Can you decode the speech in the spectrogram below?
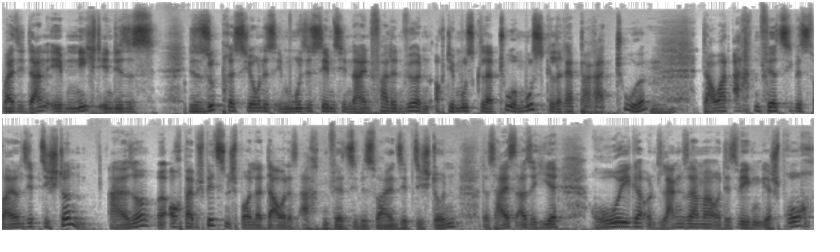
weil sie dann eben nicht in dieses, diese Suppression des Immunsystems hineinfallen würden. Auch die Muskulatur, Muskelreparatur mhm. dauert 48 bis 72 Stunden. Also äh, auch beim Spitzensportler dauert es 48 bis 72 Stunden. Das heißt also hier ruhiger und langsamer und deswegen Ihr Spruch,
